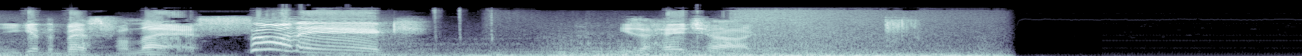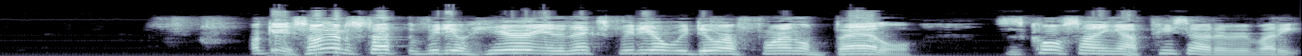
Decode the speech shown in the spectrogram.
You get the best for last. Sonic! He's a hedgehog. Okay, so I'm going to stop the video here. In the next video, we do our final battle. This is Cole signing out. Peace out, everybody.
